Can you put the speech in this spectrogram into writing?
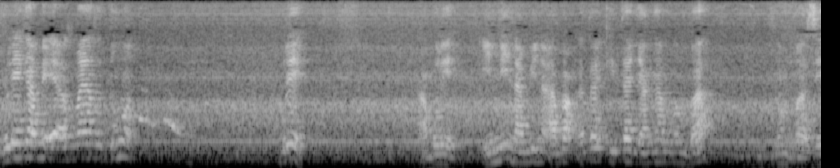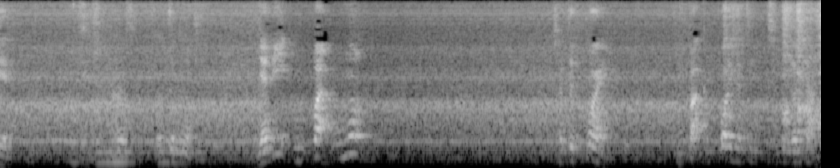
Boleh ke ambil air semayang satu mud? Boleh? Tak boleh. Ini Nabi nak abang kata kita jangan membah membazir. Satu mud. Jadi empat mud satu poin. Empat kepoi satu satu gentang.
